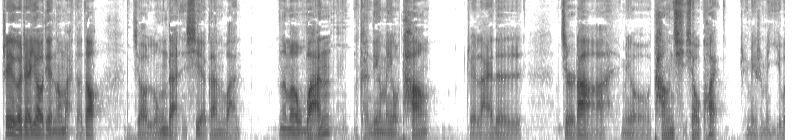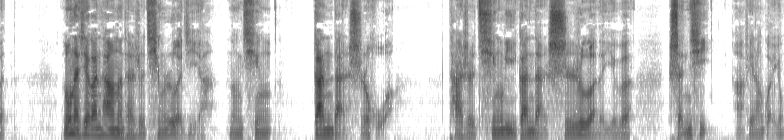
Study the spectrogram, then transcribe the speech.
这个在药店能买得到，叫龙胆泻肝丸。那么丸肯定没有汤这来的劲儿大啊，没有汤起效快，这没什么疑问。龙胆泻肝汤呢，它是清热剂啊，能清肝胆实火，它是清利肝胆湿热的一个神器啊，非常管用。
